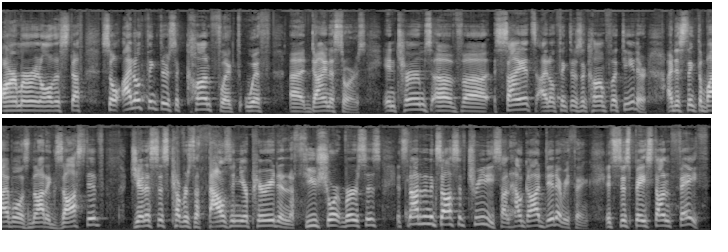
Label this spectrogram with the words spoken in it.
armor and all this stuff. So I don't think there's a conflict with uh, dinosaurs. In terms of uh, science, I don't think there's a conflict either. I just think the Bible is not exhaustive. Genesis covers a thousand year period in a few short verses. It's not an exhaustive treatise on how God did everything, it's just based on faith.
